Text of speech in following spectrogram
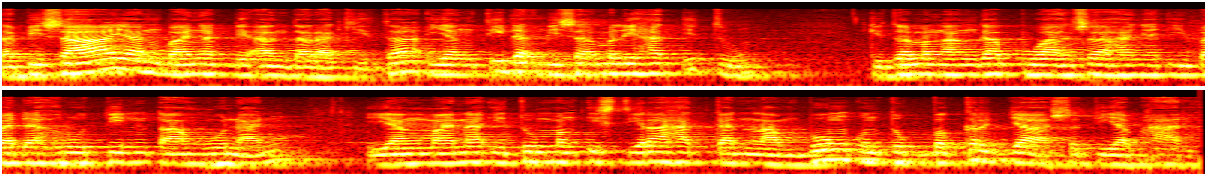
Tapi sayang banyak di antara kita yang tidak bisa melihat itu. Kita menganggap puasa hanya ibadah rutin tahunan yang mana itu mengistirahatkan lambung untuk bekerja setiap hari.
